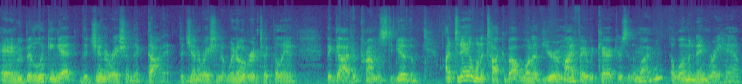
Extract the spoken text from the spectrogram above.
and we've been looking at the generation that got it, the generation that went over and took the land that God had promised to give them. Uh, today, I want to talk about one of your and my favorite characters in the Mm-hmm. Bible, a woman named Rahab.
